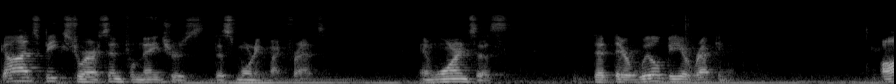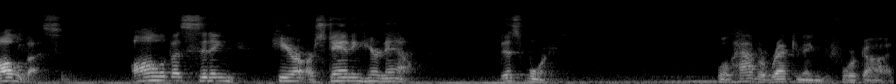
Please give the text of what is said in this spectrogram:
God speaks to our sinful natures this morning, my friends, and warns us that there will be a reckoning. All of us, all of us sitting here or standing here now, this morning, will have a reckoning before God.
